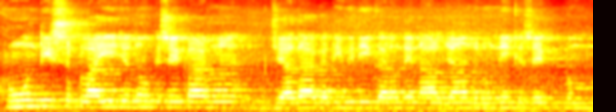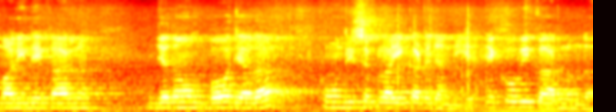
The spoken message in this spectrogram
ਖੂਨ ਦੀ ਸਪਲਾਈ ਜਦੋਂ ਕਿਸੇ ਕਾਰਨ ਜ਼ਿਆਦਾ ਗਤੀਵਿਧੀ ਕਰਨ ਦੇ ਨਾਲ ਜਾਂ ਅੰਦਰੂਨੀ ਕਿਸੇ ਬਿਮਾਰੀ ਦੇ ਕਾਰਨ ਜਦੋਂ ਬਹੁਤ ਜ਼ਿਆਦਾ ਖੂਨ ਦੀ ਸਪਲਾਈ ਘਟ ਜਾਂਦੀ ਹੈ, ਇੱਕ ਉਹ ਵੀ ਕਾਰਨ ਹੁੰਦਾ।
